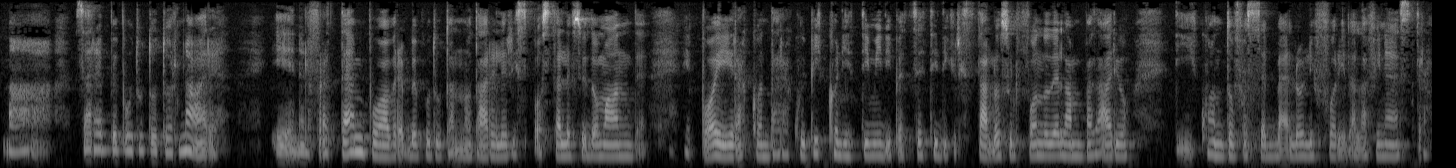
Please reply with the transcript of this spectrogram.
ma sarebbe potuto tornare e nel frattempo avrebbe potuto annotare le risposte alle sue domande e poi raccontare a quei piccoli e timidi pezzetti di cristallo sul fondo del lampadario di quanto fosse bello lì fuori dalla finestra.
